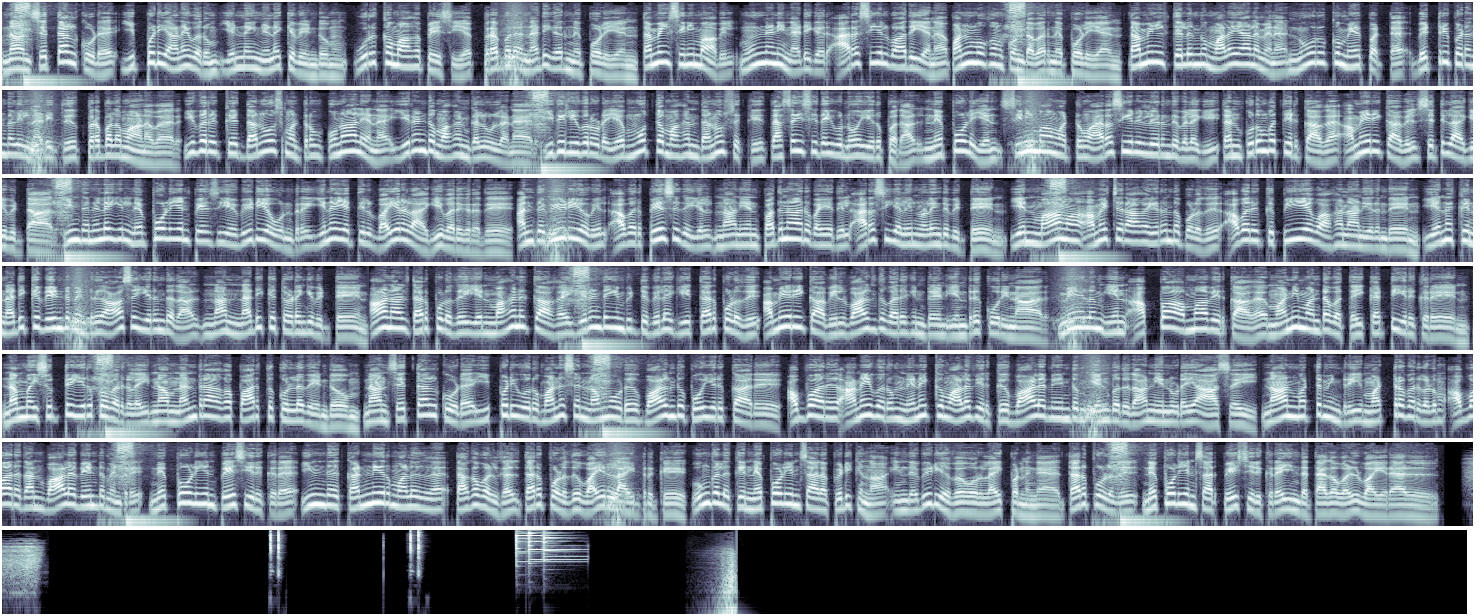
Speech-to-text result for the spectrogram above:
நான் செத்தால் கூட இப்படி அனைவரும் என்னை நினைக்க வேண்டும். உருக்கமாக பேசிய பிரபல நடிகர் நெப்போலியன். தமிழ் சினிமாவில் முன்னணி நடிகர் அரசியல்வாதி என பன்முகம் கொண்டவர் நெப்போலியன். தமிழ் தெலுங்கு மலையாளம் என நூறுக்கும் மேற்பட்ட வெற்றி படங்களில் நடித்து பிரபலமானவர். இவருக்கு தனுஷ் மற்றும் குணால் என இரண்டு மகன்கள் உள்ளனர். இதில் இவருடைய மூத்த மகன் தனுஷுக்கு தசை சிதைவு நோய் இருப்பதால் நெப்போலியன் சினிமா மற்றும் அரசியலிலிருந்து விலகி தன் குடும்பத்திற்காக அமெரிக்காவில் செட்டில் ஆகிவிட்டார். இந்த நிலையில் நெப்போலியன் பேசிய வீடியோ ஒன்று இணையத்தில் வைரலாகி வருகிறது. அந்த வீடியோவில் அவர் பேசுகையில் நான் என் பதினாறு வயதில் அரசியலில் நுழைந்து விட்டேன் என் மாமா அமைச்சராக இருந்த பொழுது அவருக்கு பிஏவாக நான் இருந்தேன். எனக்கு நடிக்க வேண்டும் என்று ஆசை இருந்ததால் நான் நடிக்க தொடங்கிவிட்டேன். ஆனால் தற்பொழுது என் மகனுக்காக இரண்டையும் விட்டு விலகி தற்பொழுது அமெரிக்காவில் வாழ்ந்து வருகின்றேன் என்று கூறினார். மேலும் என் அப்பா அம்மாவிற்காக மணி மண்டபத்தை கட்டியிருக்கிறேன். நம்மை சுற்றி இருப்பவர்களை நாம் நன்றாக பார்த்து கொள்ள வேண்டும். நான் செத்தால் கூட இப்படி ஒரு மனுஷன் நம்மோடு வாழ்ந்து போயிருக்காரு. அவ்வாறு அனைவரும் நினைக்கும் அளவிற்கு வாழ வேண்டும் என்பதுதான் என்னுடைய ஆசை. நான் மட்டுமின்றி மற்றவர்களும் அவ்வாறுதான் வாழ வேண்டும் என்று நெப்போலியன் பேசியிருக்கிற இந்த கண்ணீர் மழுக தகவல்கள் தற்பொழுது வைரல் ஆயிட்டு இருக்கு உங்களுக்கு நெப்போலியன் சாரை பிடிக்கும்னா இந்த வீடியோவை ஒரு லைக் பண்ணுங்க. தற்பொழுது நெப்போலியன் சார் பேசியிருக்கிற இந்த தகவல் வைரல்.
